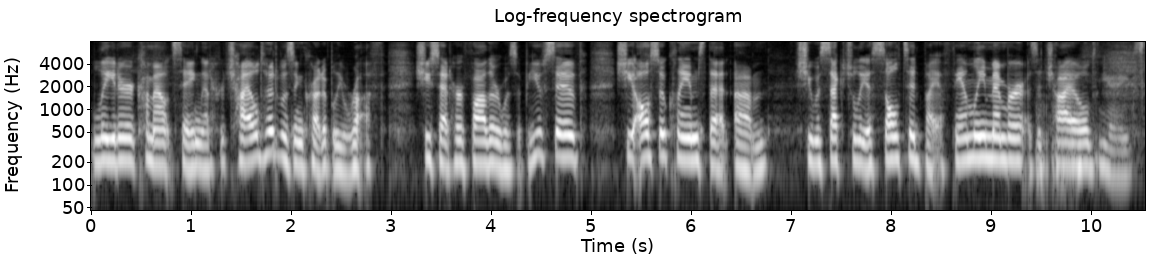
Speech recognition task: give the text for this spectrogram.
later come out saying that her childhood was incredibly rough. She said her father was abusive. She also claims that um, she was sexually assaulted by a family member as a child. Yikes.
